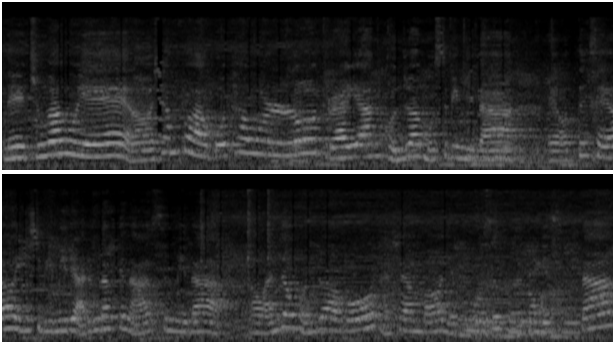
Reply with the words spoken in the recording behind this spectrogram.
네, 중화 후에 어, 샴푸하고 타올로 드라이한 건조한 모습입니다. 네, 어떠세요? 22mm 아름답게 나왔습니다. 어, 완전 건조하고 다시 한번 예쁜 모습 보여드리겠습니다.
